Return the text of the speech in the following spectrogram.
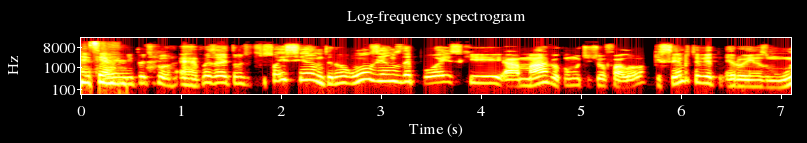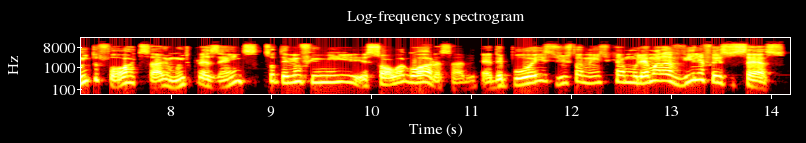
Esse ano. É, então, tipo, é, pois é, então, tipo, só esse ano, entendeu? 11 anos depois que a Marvel, como o Tito falou, que sempre teve heroínas muito fortes, sabe? Muito presentes, só teve um filme solo agora, sabe? É depois, justamente, que a Mulher Maravilha fez sucesso.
